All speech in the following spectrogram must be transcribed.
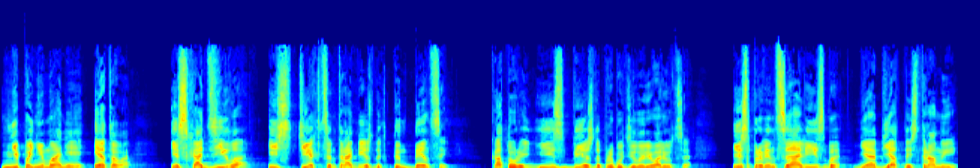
Непонимание этого исходило из тех центробежных тенденций, которые неизбежно пробудила революция – из провинциализма необъятной страны,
